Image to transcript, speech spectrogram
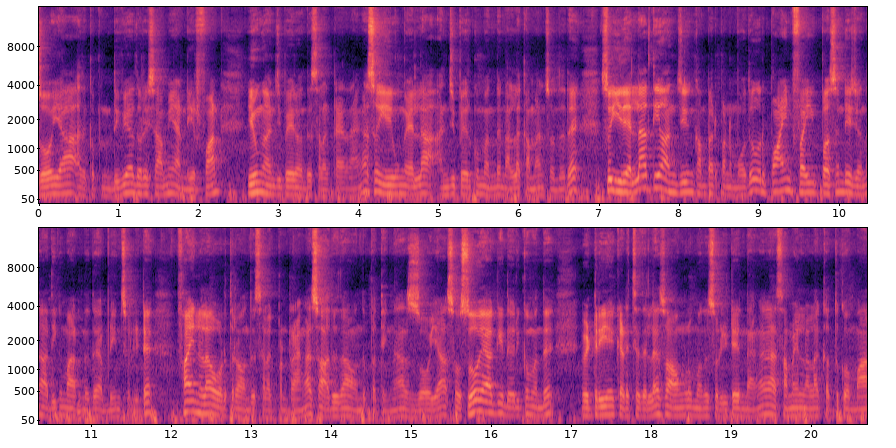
ஜோயா அதுக்கப்புறம் திவ்யா துரைசாமி அண்ட் இர்ஃபான் இவங்க அஞ்சு பேர் வந்து செலக்ட் ஆயிருந்தாங்க ஸோ இவங்க எல்லா அஞ்சு பேருக்கும் வந்து நல்ல கமெண்ட்ஸ் வந்தது. ஸோ இது எல்லாத்தையும் அஞ்சையும் கம்பேர் பண்ணும்போது ஒரு பாயிண்ட் ஃபைவ் பர்சன்டேஜ் வந்து அதிகமாக இருந்தது அப்படின்னு சொல்லிட்டு ஃபைனலாக ஒருத்தரை வந்து செலக்ட் பண்ணுறாங்க ஸோ அதுதான் வந்து பார்த்திங்கன்னா ஜோயா ஸோ ஜோயாவுக்கு இது வரைக்கும் வந்து வெற்றியே கிடைச்சதில்ல. ஸோ அவங்களும் வந்து சொல்லிகிட்டே இருந்தாங்க. சமையல் நல்லா கற்றுக்கோமா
